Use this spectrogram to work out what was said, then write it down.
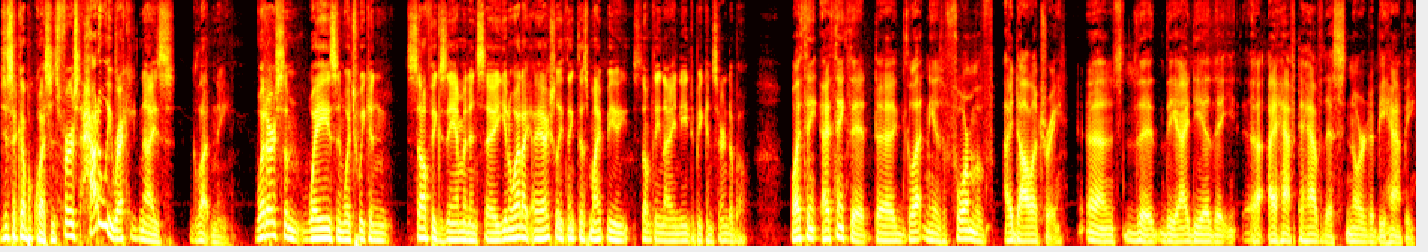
just a couple questions. First, how do we recognize gluttony? What are some ways in which we can self examine and say, you know what, I, I actually think this might be something I need to be concerned about? Well, I think I think that uh, gluttony is a form of idolatry. Uh, the the idea that uh, I have to have this in order to be happy,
